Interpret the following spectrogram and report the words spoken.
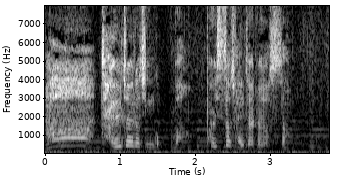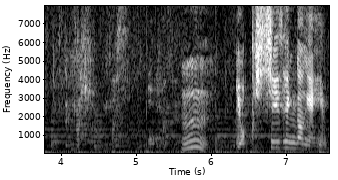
잘 절여진 것 봐. 벌써 잘 절여졌어. 끝났어 끝났어 먹으면 돼 음, 역시 생강의 힘.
